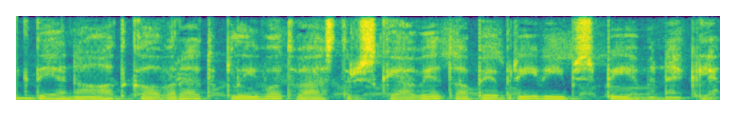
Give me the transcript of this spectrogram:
ikdienā atkal varētu plīvot vēsturiskajā vietā pie brīvības pieminekļa,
